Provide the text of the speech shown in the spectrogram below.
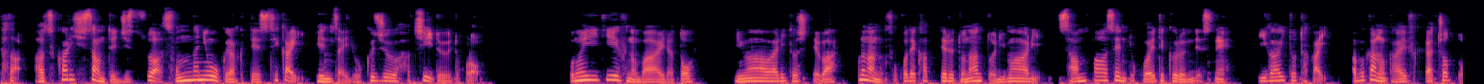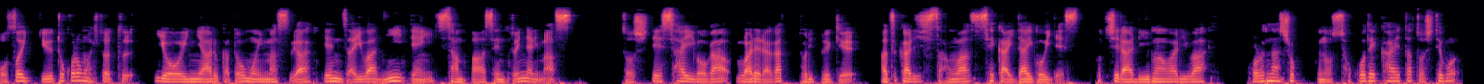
ただ、預かり資産って実はそんなに多くなくて、世界現在68位というところ。この ETF の場合だと、利回りとしては、コロナの底で買ってるとなんと利回り3%超えてくるんですね。意外と高い。株価の回復がちょっと遅いっていうところも一つ要因にあるかと思いますが、現在は2.13%になります。そして最後が我らがトリプル Q。預かり資産は世界第5位です。こちら利回りはコロナショックの底で買えたとしても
